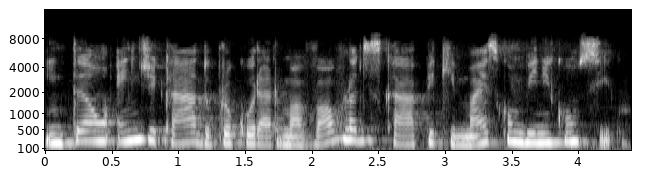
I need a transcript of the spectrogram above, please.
Então, é indicado procurar uma válvula de escape que mais combine consigo.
